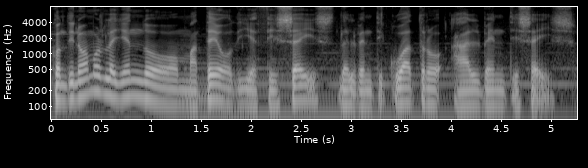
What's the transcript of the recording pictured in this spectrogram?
Continuamos leyendo Mateo 16 del 24 al 26.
